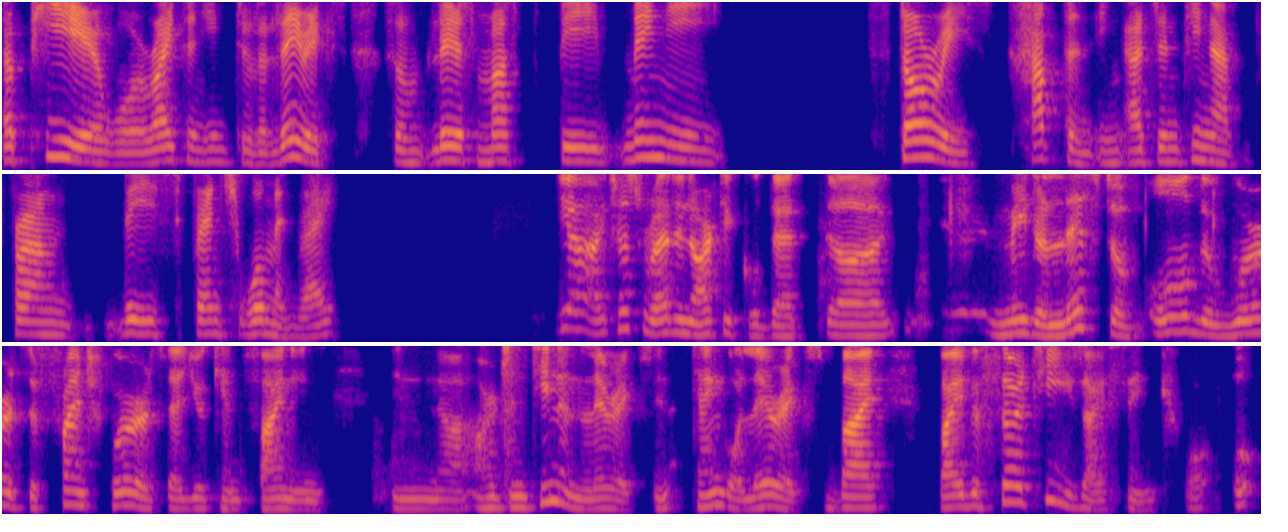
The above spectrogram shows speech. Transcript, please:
appear or written into the lyrics. So there must be many stories happen in Argentina from these French women, right? Yeah, I just read an article that uh, made a list of all the words, the French words that you can find in in uh, Argentinian lyrics, in tango lyrics by by the 30s, I think, or, or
